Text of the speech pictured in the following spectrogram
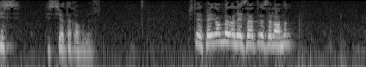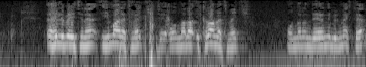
his, hissiyata kapılıyorsun. İşte Peygamber aleyhissalatü vesselamın ehli beytine iman etmek, onlara ikram etmek, onların değerini bilmek de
